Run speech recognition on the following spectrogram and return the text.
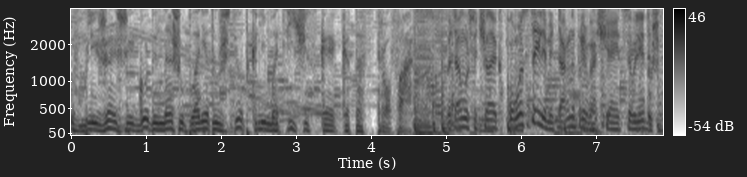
в ближайшие годы нашу планету ждет климатическая катастрофа. Потому что человек просто элементарно превращается в ледышку.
